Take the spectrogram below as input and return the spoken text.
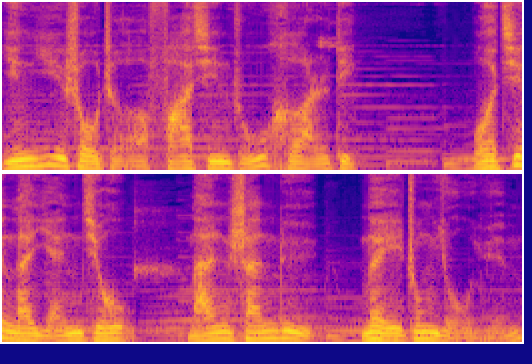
应依受者发心如何而定。我近来研究《南山律》，内中有云：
